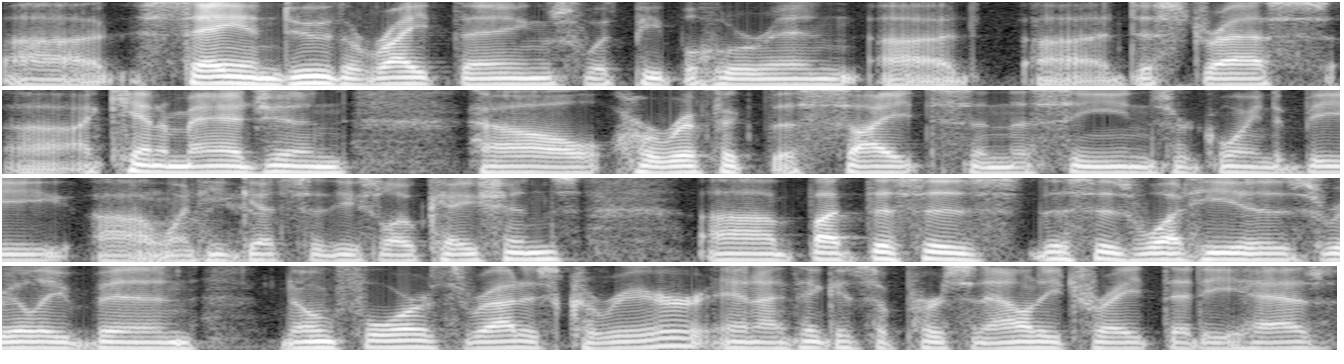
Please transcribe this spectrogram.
uh, say and do the right things with people who are in uh, uh distress. Uh, I can't imagine how horrific the sights and the scenes are going to be uh, oh, when he gets to these locations. Uh, but this is this is what he has really been known for throughout his career, and I think it's a personality trait that he has.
